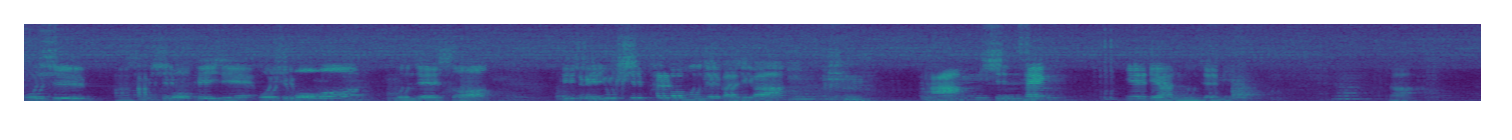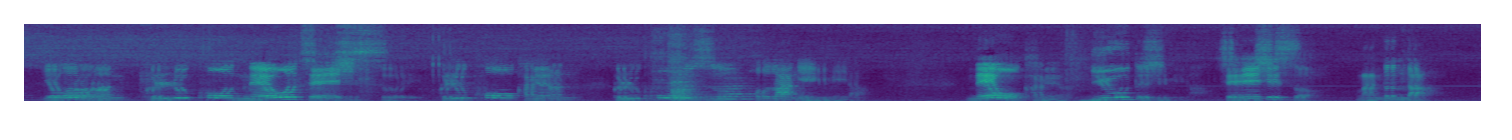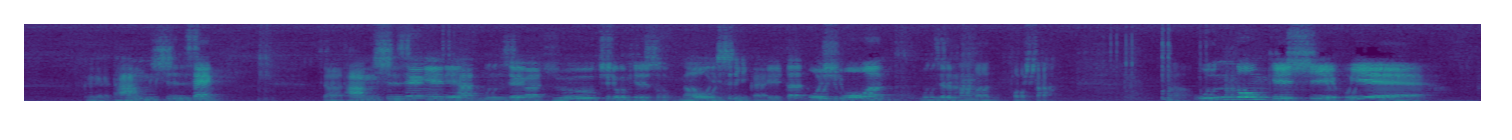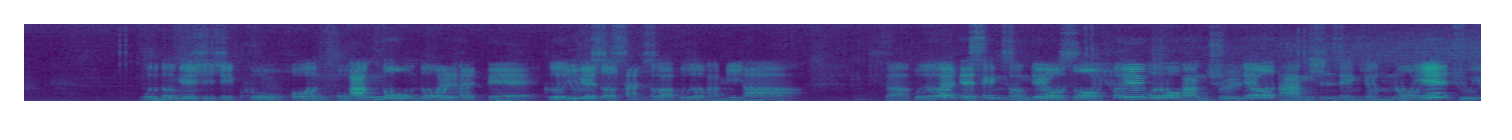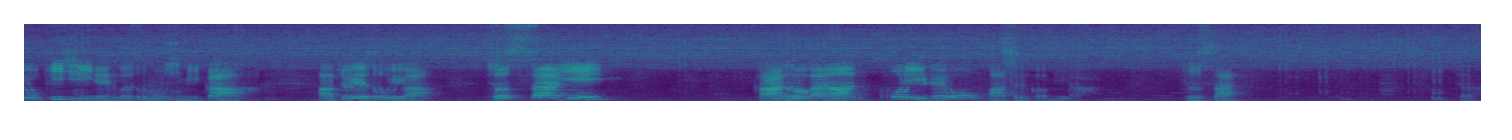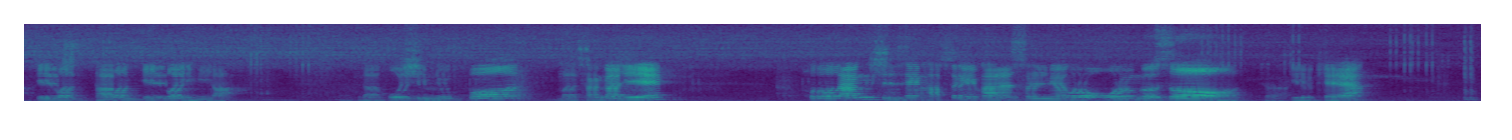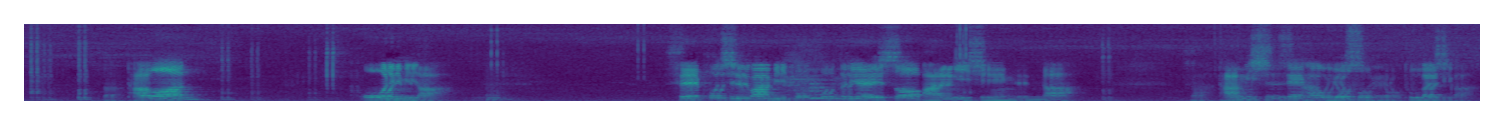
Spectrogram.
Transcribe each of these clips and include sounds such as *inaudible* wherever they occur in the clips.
50, 아, 35페이지 55번 문제에서 뒤쪽에 68번 문제까지가 당신생에 대한 문제입니다. 자, 영어로는 gluconeogenesis 그래요. gluco 하면은 glucose 포도당 얘기입니다. neo 하면 new 뜻입니다. 제네시스 만든다. 그러니까 당신생. 자, 당신생에 대한 문제가 쭉 지금 계속 나오고 있으니까 일단 55번 문제를 한번 봅시다. 자, 운동 개시 후에 운동 개시 직후 혹은 고강도 운동을 할 때 근육에서 산소가 부족합니다. 자, 부족할 때 생성되어서 혈액으로 방출되어 당신생 경로의 주요 기질이 되는 것은 무엇입니까? 앞쪽에서 우리가 젖산이 간으로 가는 코리회로 봤을 겁니다. 젖산. 자, 1번, 답은 1번입니다. 그 다음 56번, 마찬가지. 포도당 신생 합성에 관한 설명으로 옳은 것은, 자, 이렇게. 자, 답은 5번입니다. 세포질과 미토콘드리아에서 반응이 진행된다. 자, 당 신생하고 요소 회로 두 가지가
